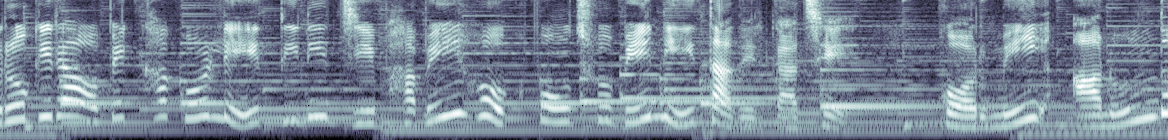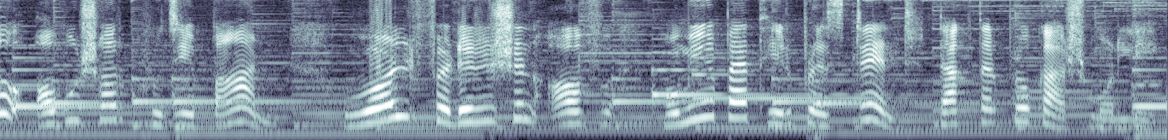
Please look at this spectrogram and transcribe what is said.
রোগীরা অপেক্ষা করলে তিনি যেভাবেই হোক পৌঁছবেনই তাদের কাছে। কর্মেই আনন্দ অবসর খুঁজে পান ওয়ার্ল্ড ফেডারেশন অফ হোমিওপ্যাথির প্রেসিডেন্ট ডাক্তার প্রকাশ মল্লিক।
